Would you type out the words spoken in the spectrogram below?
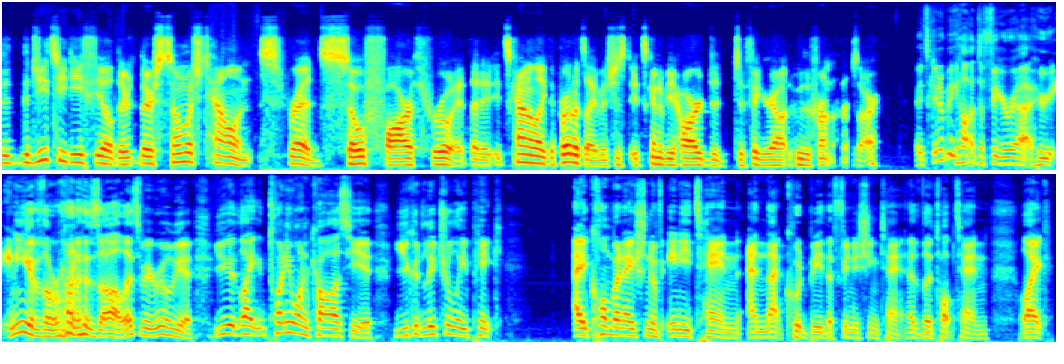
the the GTD field there there's so much talent spread so far through it that it, it's kind of like the prototype. It's just it's going to be hard to, to figure out who the front runners are. It's going to be hard to figure out who any of the runners are. Let's be real here. You like 21 cars here. You could literally pick a combination of any 10 and that could be the finishing 10 uh, the top 10. Like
